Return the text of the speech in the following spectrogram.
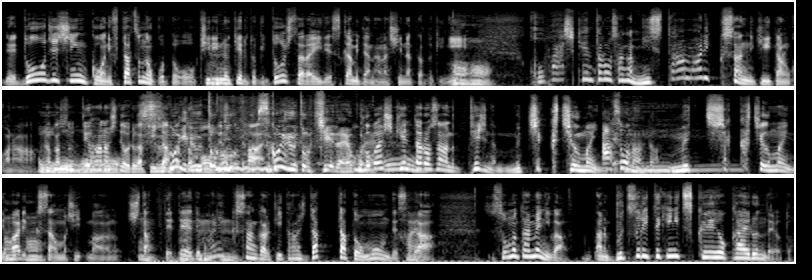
で同時進行に2つのことを切り抜ける時どうしたらいいですかみたいな話になった時に、小林健太郎さんがミスターマリックさんに聞いたのかな？なんかそういう話で俺が聞いたんだと思うんです。すごいルートの、はいすごいルートの知恵だよこれ。小林健太郎さんの手品むちゃくちゃうまいんであそうなんだ。めちゃくちゃうまいんで、マリックさんもし、まあ慕って。て、でマリックさんから聞いた話だったと思うんですが、はそのためにはあの物理的に机を変えるんだよと。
